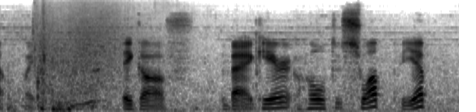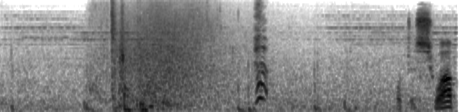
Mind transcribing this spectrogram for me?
Oh, wait. Take off the bag here. Hold to swap. Yep. Hold to swap.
